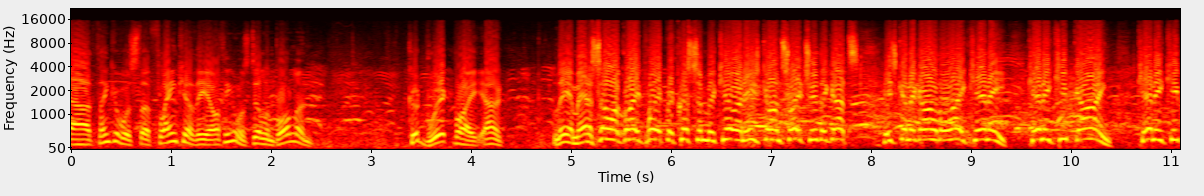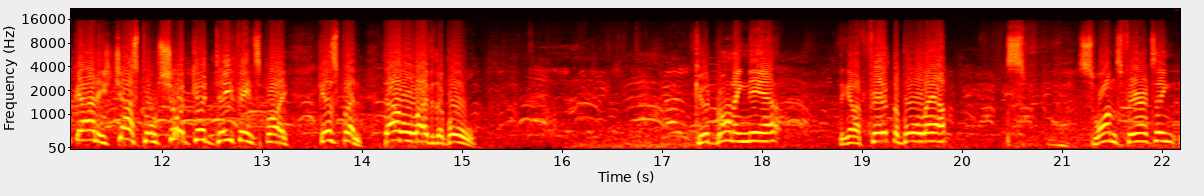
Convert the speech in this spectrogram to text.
uh, I think it was the flanker there. I think it was Dylan Bronlin. Good work by uh, Liam Anderson. Oh, great work with Christian McEwen. He's gone straight through the guts. He's going to go all the way. Can he? Can he keep going? Can he keep going? He's just pulled short. Good defence by Gisborne. They're all over the ball. Good running there. They're going to ferret the ball out. Swans ferreting.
